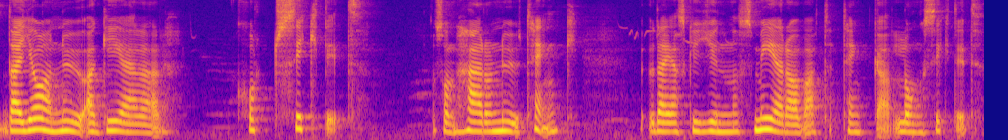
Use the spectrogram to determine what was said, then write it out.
där jag nu agerar kortsiktigt, som här och nu-tänk, där jag skulle gynnas mer av att tänka långsiktigt.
